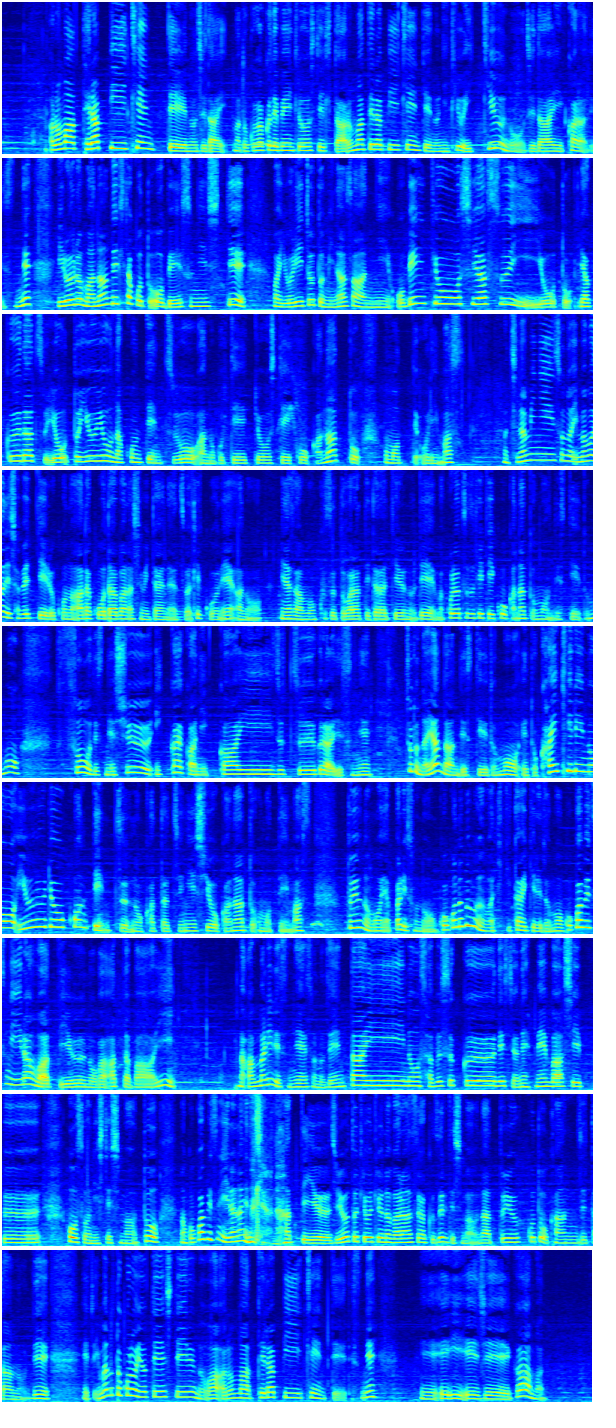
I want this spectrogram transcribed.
アロマテラピー検定の時代、まあ、独学で勉強してきたアロマテラピー検定の2級1級の時代からですねいろいろ学んできたことをベースにして、まあ、よりちょっと皆さんにお勉強しやすいよと役立つよというようなコンテンツをあのご提供していこうかなと思っております。まあ、ちなみにその今まで喋っているこのアーダコーダー話みたいなやつは結構ねあの皆さんもくすっと笑っていただいているので、まあ、これを続けていこうかなと思うんですけれどもそうですね週1回か2回ずつぐらいですねちょっと悩んだんですけれども、えっと、買い切りの有料コンテンツの形にしようかなと思っています。というのもやっぱりそのここの部分は聞きたいけれどもここは別にいらんわっていうのがあった場合まあ、んまりですねその全体のサブスクですよねメンバーシップ放送にしてしまうと、まあ、ここは別にいらないんだけどなっていう需要と供給のバランスが崩れてしまうなということを感じたので、えっと、今のところ予定しているのはアロマテラピー検定ですね、えー、AEAJ が、まあ、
